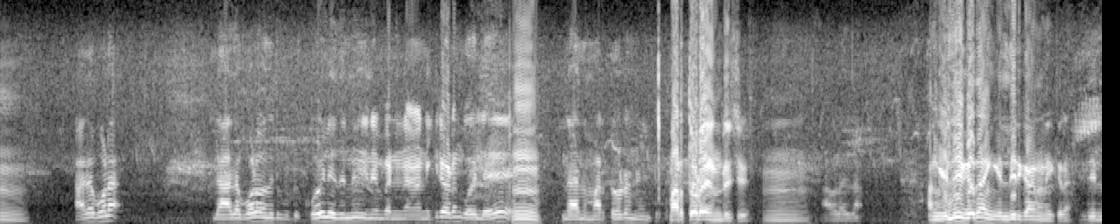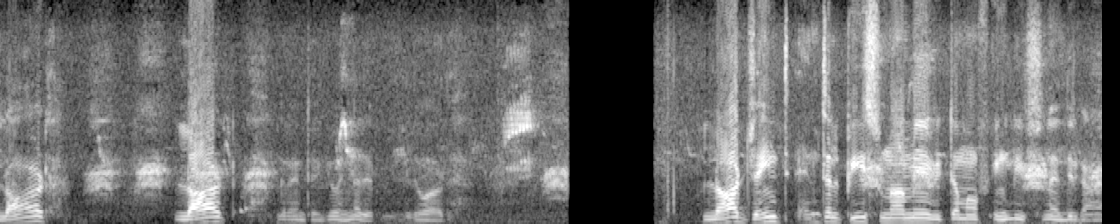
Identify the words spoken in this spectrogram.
ம். அதை போல இந்த அதை போல வந்துட்டு கோயில் இதுன்னு இப்ப நான் நிக்கிற இடம் கோயில். இந்த அந்த மரத்தோட நின்றுட்டு மரத்தோட நின்றுச்சு. ம். அவ்வளவுதான். அங்கே எழுதியிருக்கதான் இங்கே எழுதியிருக்காங்கன்னு நினைக்கிறேன். தி லார்ட் லார்ட் கிராண்ட் ஐயோ என்னது இதுவாகுது லார்ட் ஜெயிண்ட் என்டல் பீஸ் சுனாமி விக்டம் ஆஃப் இங்கிலீஷ்னு எழுதியிருக்காங்க.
